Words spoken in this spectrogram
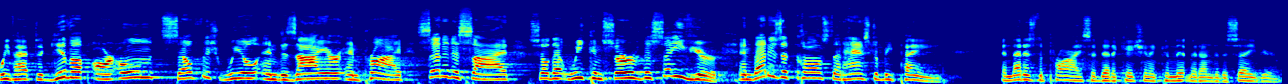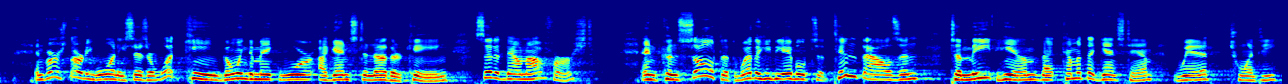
We've had to give up our own selfish will and desire and pride, set it aside so that we can serve the Savior. And that is a cost that has to be paid. And that is the price of dedication and commitment unto the Savior. In verse 31, he says, Or what king going to make war against another king sitteth down not first? And consulteth whether he be able to ten thousand to meet him that cometh against him with twenty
